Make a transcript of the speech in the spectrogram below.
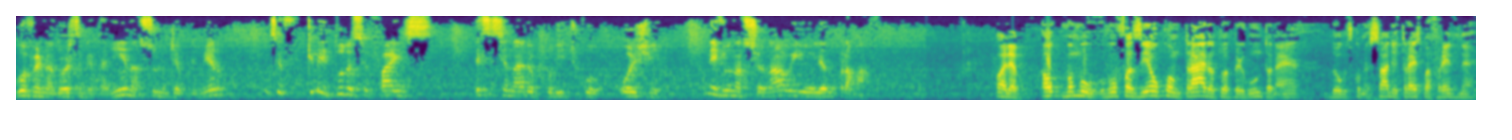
governador de Santa Catarina, assume no dia 1 Que leitura você faz desse cenário político hoje, nível nacional e olhando para a Olha, vamos, vou fazer ao contrário a tua pergunta, né, Douglas, começar de trás para frente, né?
